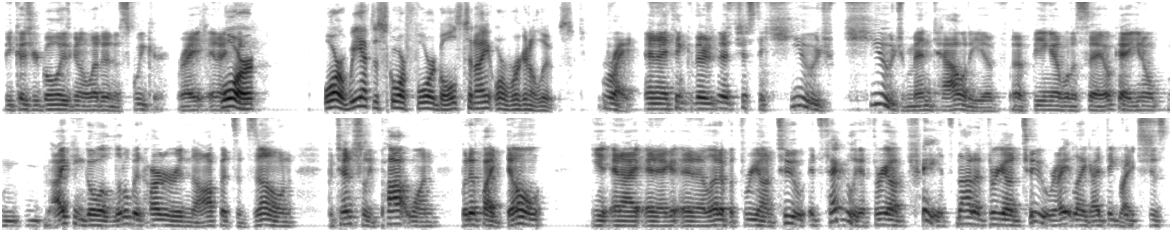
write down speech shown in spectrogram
because your goalie is going to let in a squeaker right and or think- or we have to score four goals tonight or we're gonna lose Right. And I think there's it's just a huge, huge mentality of, of being able to say, okay, you know, I can go a little bit harder in the offensive zone, potentially pot one, but if I don't, and I and I and I let up a three on two, it's technically a three on three. It's not a three on two, right? Like I think Right. it's just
